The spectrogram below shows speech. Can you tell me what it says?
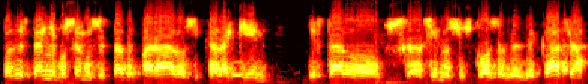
Todo este año pues hemos estado parados y cada quien ha estado pues, haciendo sus cosas desde casa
